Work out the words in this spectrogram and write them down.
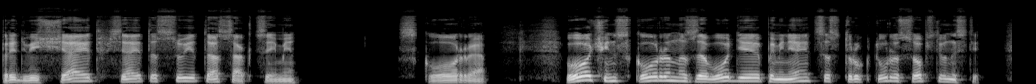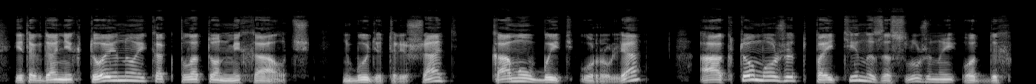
предвещает вся эта суета с акциями. Скоро очень скоро на заводе поменяется структура собственности, и тогда никто иной, как Платон Михайлович, будет решать, кому быть у руля, а кто может пойти на заслуженный отдых.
